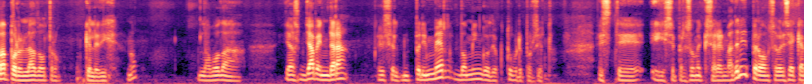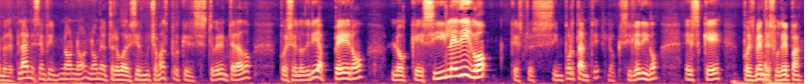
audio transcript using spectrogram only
va por el lado otro que le dije, ¿no? La boda ya, ya vendrá. Es el primer domingo de octubre, por cierto. Este, y se presume que será en Madrid, pero vamos a ver si hay cambio de planes. En fin, no, no, no me atrevo a decir mucho más porque si estuviera enterado, pues se lo diría. Pero lo que sí le digo, que esto es importante, lo que sí le digo es que pues vende su depa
